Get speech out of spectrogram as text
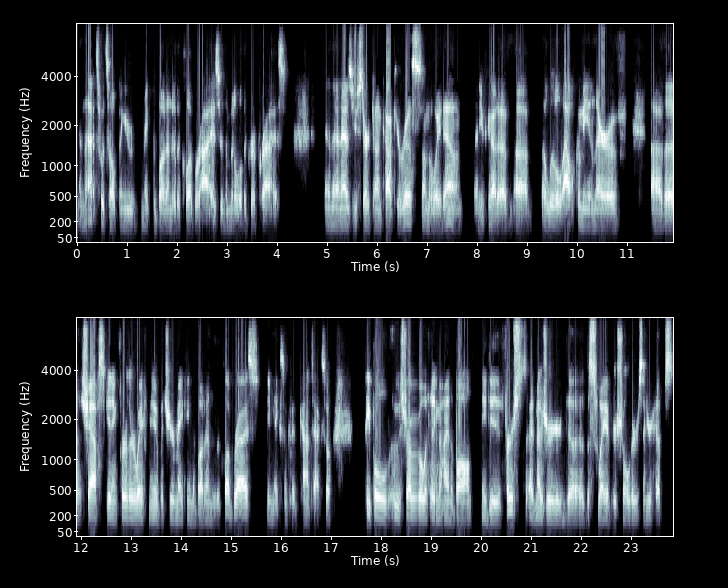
And that's what's helping you make the butt of the club rise or the middle of the grip rise. And then as you start to uncock your wrists on the way down, then you've got a, a, a little alchemy in there of uh, the shaft's getting further away from you, but you're making the butt end of the club rise. You make some good contact. So people who struggle with hitting behind the ball need to first I'd measure the the sway of your shoulders and your hips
